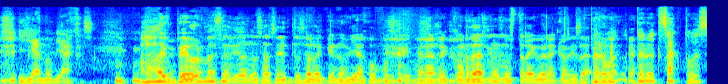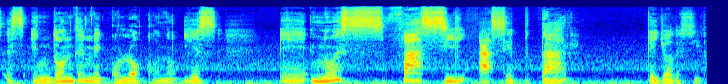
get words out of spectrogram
Y ya no viajas. Ay, peor me han salido los acentos ahora que no viajo porque para recordarlo los traigo en la cabeza. Pero, pero exacto, es, es en dónde me coloco, ¿no? Y es, eh, no es fácil aceptar que yo decido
